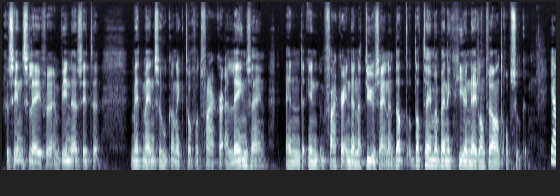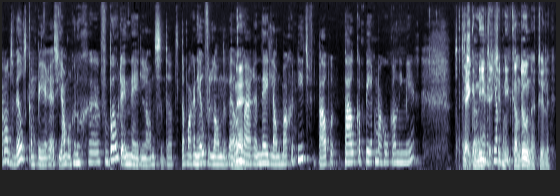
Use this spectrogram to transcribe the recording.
gezinsleven en binnen zitten met mensen, hoe kan ik toch wat vaker alleen zijn en in, vaker in de natuur zijn? En dat, dat thema ben ik hier in Nederland wel aan het opzoeken. Ja, want wild kamperen is jammer genoeg uh, verboden in Nederland. Dat, dat mag in heel veel landen wel, maar in Nederland mag het niet. Paal, kamperen mag ook al niet meer. Dat betekent niet dat je het niet kan doen natuurlijk.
